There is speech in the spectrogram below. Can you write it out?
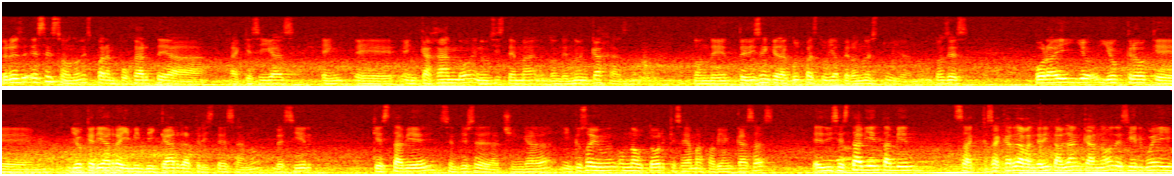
Pero es, es eso, ¿no? Es para empujarte a, a que sigas en, eh, encajando en un sistema donde no encajas. Donde te dicen que la culpa es tuya, pero no es tuya. Entonces, por ahí yo, yo creo que yo quería reivindicar la tristeza, ¿no? Decir que está bien sentirse de la chingada. Incluso hay un, un autor que se llama Fabián Casas, él dice, está bien también sacar la banderita blanca, ¿no? Decir, güey,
